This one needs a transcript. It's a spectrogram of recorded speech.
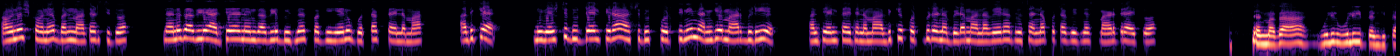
ಅವನಷ್ಟು ಅವನೇ ಬಂದು ಮಾತಾಡ್ಸಿದ್ವು ನನಗಾಗ್ಲಿ ಅಜಯ್ ಅಣ್ಣನ್ಗಾಗ್ಲಿ ಬಿಸ್ನೆಸ್ ಬಗ್ಗೆ ಏನು ಗೊತ್ತಾಗ್ತಾ ಇಲ್ಲಮ್ಮ. ಅದಕ್ಕೆ ನೀವ್ ಎಷ್ಟು ದುಡ್ಡು ಹೇಳ್ತೀರಾ ಅಷ್ಟು ದುಡ್ಡು ಕೊಡ್ತೀನಿ ನನ್ಗೆ ಮಾರ್ಬಿಡಿ ಅಂತ ಹೇಳ್ತಾ ಇದ್ದೇನಮ್ಮ. ಅದಕ್ಕೆ ಕೊಟ್ಬಿಡೋಣ ಬಿಡಮ್ಮ. ನಾವೇನಾದ್ರೂ ಸಣ್ಣ ಪುಟ್ಟ ಬಿಸ್ನೆಸ್ ಮಾಡಿದ್ರೆ ಆಯ್ತು. ನನ್ ಮಗ ಹುಲಿ ಹುಲಿ ಇದ್ದಂಗಿದ್ದ.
